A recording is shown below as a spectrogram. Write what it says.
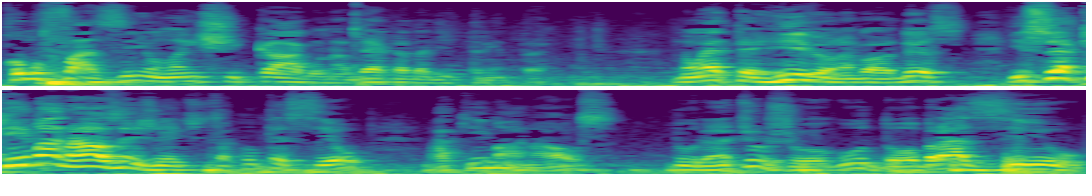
como faziam lá em Chicago na década de 30. Não é terrível um negócio desse? Isso é aqui em Manaus, hein, gente? Isso aconteceu aqui em Manaus durante o jogo do Brasil.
